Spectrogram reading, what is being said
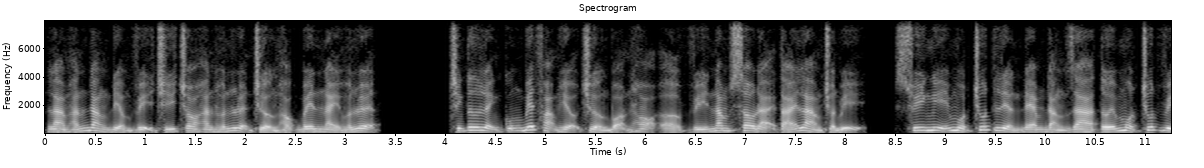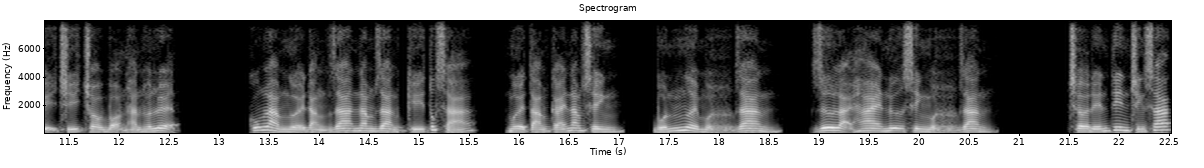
làm hắn đẳng điểm vị trí cho hắn huấn luyện trường học bên này huấn luyện. Chính tư lệnh cũng biết Phạm Hiệu trưởng bọn họ ở vì năm sau đại tái làm chuẩn bị, suy nghĩ một chút liền đem đằng ra tới một chút vị trí cho bọn hắn huấn luyện. Cũng làm người đằng ra năm gian ký túc xá, 18 cái nam sinh, 4 người một gian, dư lại hai nữ sinh một gian. Chờ đến tin chính xác,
